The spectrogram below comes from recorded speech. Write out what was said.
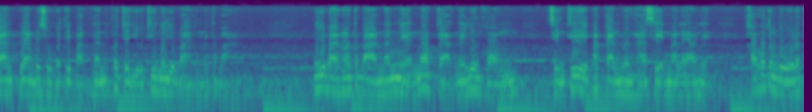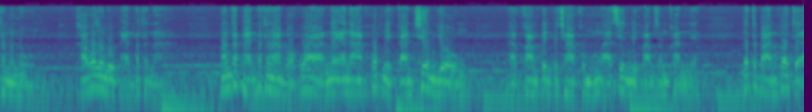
การแปลงไปสู่ปฏิบัตินั้น ก็จะอยู่ที่นโยบายของรัฐบาล นโยบายของรัฐบาลนั้นเนี่ยนอกจากในเรื่องของสิ่งที่พรรคการเมืองหาเสียงมาแล้วเนี่ยเขาก็ต้องดูรัฐธรรมนูญ เขาก็ต้องดูแผนพัฒนาเพราะฉะนั้นถ้าแผนพัฒนาบอกว่าในอนาคตเนี่ยการเชื่อมโยงความเป็นประชาคมของอาเซียนมีความสำคัญเนี่ยรัฐบาลก็จะ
